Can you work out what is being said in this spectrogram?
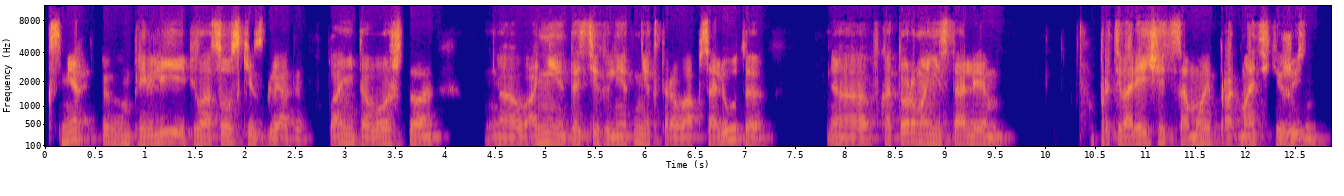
к смерти привели философские взгляды в плане того, что э, они достигли некоторого абсолюта, э, в котором они стали противоречить самой прагматике жизни?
